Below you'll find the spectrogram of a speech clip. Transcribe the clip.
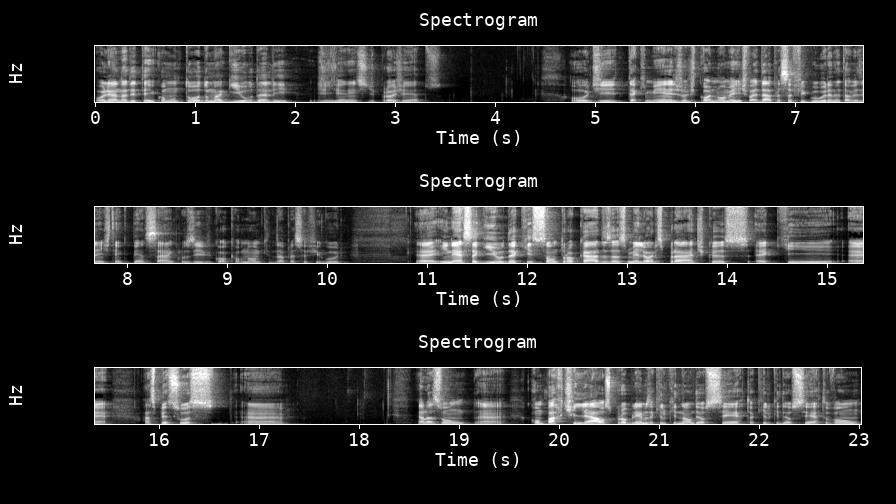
olhando a DTI como um todo, uma guilda ali de gerentes de projetos ou de tech manager, ou de qual nome a gente vai dar para essa figura, né? Talvez a gente tenha que pensar, inclusive, qual é o nome que dá para essa figura. É, e nessa guilda é que são trocadas as melhores práticas, é que é, as pessoas ah, elas vão ah, compartilhar os problemas, aquilo que não deu certo, aquilo que deu certo, vão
